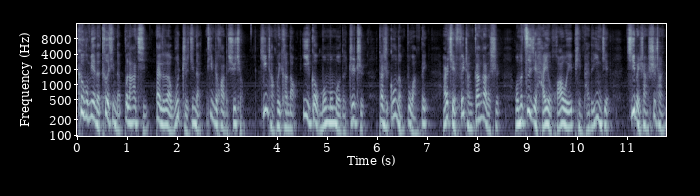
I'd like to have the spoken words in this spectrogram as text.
客户面的特性的不拉齐，带来了无止境的定制化的需求。经常会看到异构某某某的支持，但是功能不完备。而且非常尴尬的是，我们自己还有华为品牌的硬件，基本上市场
